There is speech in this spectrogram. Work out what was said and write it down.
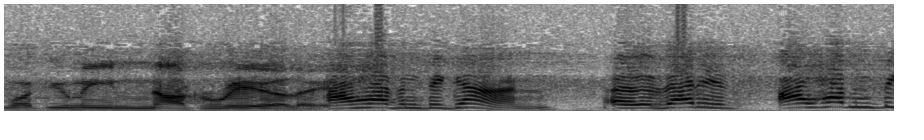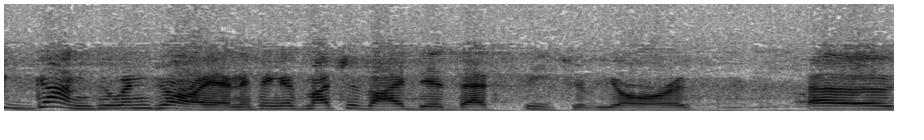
What do you mean, not really? I haven't begun. Uh, that is, I haven't begun to enjoy anything as much as I did that speech of yours. Uh,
